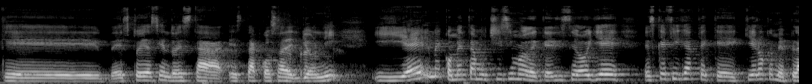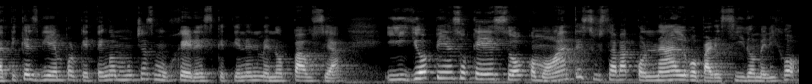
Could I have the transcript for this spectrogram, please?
que estoy haciendo esta, esta cosa del Johnny y él me comenta muchísimo de que dice, oye, es que fíjate que quiero que me platiques bien porque tengo muchas mujeres que tienen menopausia y yo pienso que eso, como antes se usaba con algo parecido, me dijo,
